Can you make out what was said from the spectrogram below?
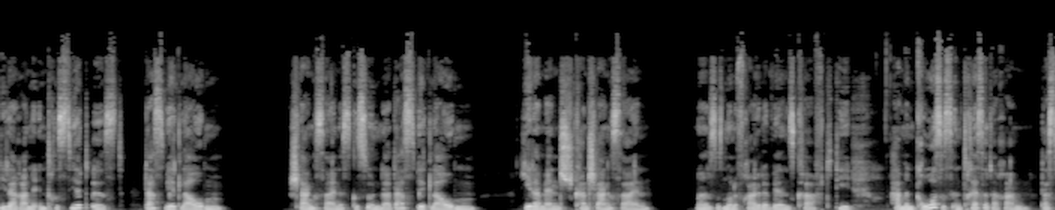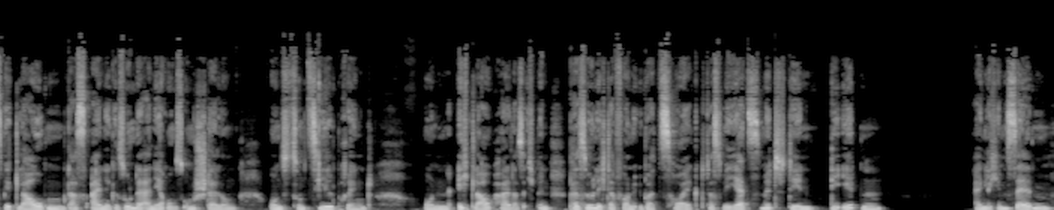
die daran interessiert ist, dass wir glauben, schlank sein ist gesünder, dass wir glauben, jeder Mensch kann schlank sein. Ne, das ist nur eine Frage der Willenskraft. Die haben ein großes Interesse daran, dass wir glauben, dass eine gesunde Ernährungsumstellung uns zum Ziel bringt. Und ich glaube halt, also ich bin persönlich davon überzeugt, dass wir jetzt mit den Diäten eigentlich im selben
